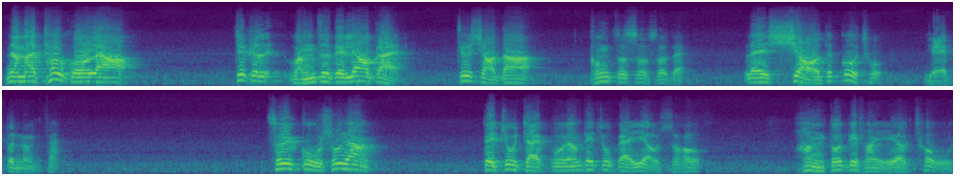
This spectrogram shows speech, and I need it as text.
那么透过了这个文字的了解，就晓得孔子所说的，来小的过错也不能犯。所以古书上的注解，古人的注解有时候。很多地方也有错误，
